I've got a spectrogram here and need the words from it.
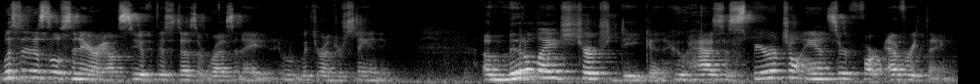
Listen to this little scenario and see if this doesn't resonate with your understanding. A middle aged church deacon who has a spiritual answer for everything.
